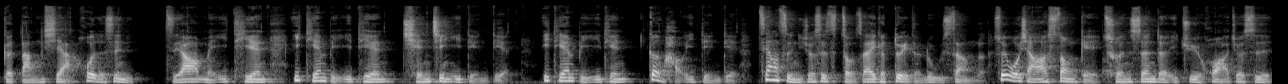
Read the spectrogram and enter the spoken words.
个当下，或者是你。只要每一天，一天比一天前进一点点，一天比一天更好一点点，这样子你就是走在一个对的路上了。所以我想要送给纯生的一句话，就是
